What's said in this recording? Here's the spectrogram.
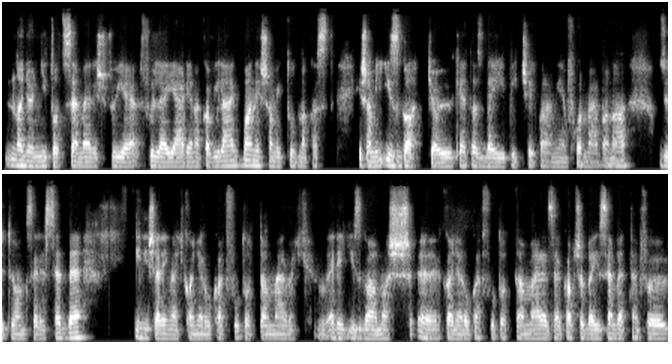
nagyon nyitott szemmel és füle, füllel járjanak a világban, és amit tudnak, azt, és ami izgatja őket, azt beépítsék valamilyen formában az ütőhangszereszetbe. Én is elég nagy kanyarokat futottam már, vagy elég izgalmas kanyarokat futottam már ezzel kapcsolatban, hiszen vettem föl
